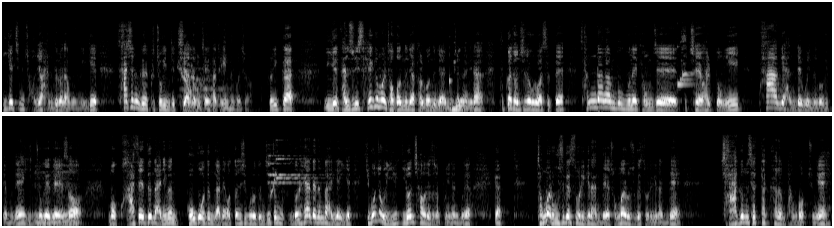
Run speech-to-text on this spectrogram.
이게 지금 전혀 안 드러나고 있는 거예요. 이게 사실은 그 그쪽이 이제 지하 경제가 돼 있는 거죠. 그러니까 이게 단순히 세금을 더 걷느냐 덜 걷느냐의 문제가 아니라 국가 전체적으로 봤을 때 상당한 부분의 경제 주체 활동이 파악이 안 되고 있는 거기 때문에 이쪽에 대해서 뭐 과세든 아니면 보고든 간에 어떤 식으로든지 좀 이걸 해야 되는 거 아니냐 이게 기본적으로 이, 런 차원에서 접근이 되는 거예요. 그러니까 정말 우스갯소리긴 한데요. 정말 우스갯소리긴 한데 자금 세탁하는 방법 중에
